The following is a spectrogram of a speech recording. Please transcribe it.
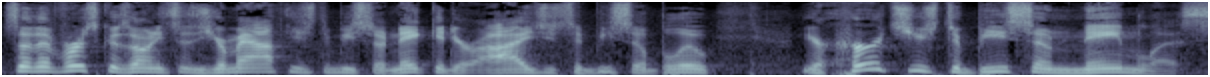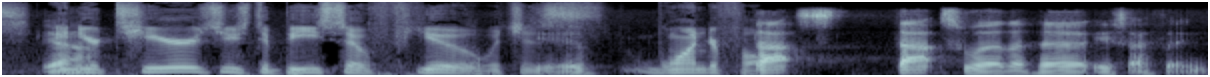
So the verse goes on. He says, Your mouth used to be so naked, your eyes used to be so blue, your hurts used to be so nameless, and your tears used to be so few, which is wonderful. That's that's where the hurt is, I think.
